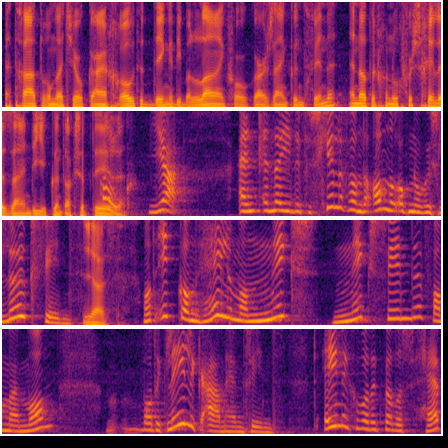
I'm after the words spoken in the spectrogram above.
het gaat erom dat je elkaar in grote dingen die belangrijk voor elkaar zijn kunt vinden. En dat er genoeg verschillen zijn die je kunt accepteren. Ook, ja. En, en dat je de verschillen van de ander ook nog eens leuk vindt. Juist. Want ik kan helemaal niks, niks vinden van mijn man wat ik lelijk aan hem vind. Het enige wat ik wel eens heb,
